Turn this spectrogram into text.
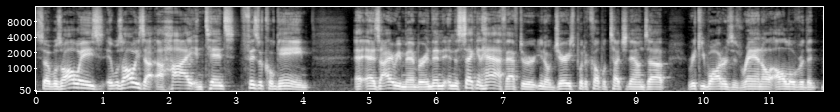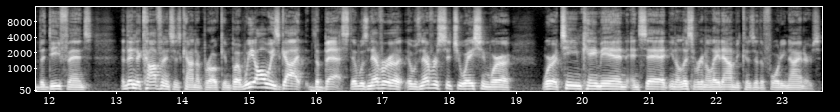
So it was always it was always a, a high, intense, physical game, as I remember. And then in the second half, after you know Jerry's put a couple touchdowns up, Ricky Watters has ran all, all over the the defense. And then the confidence is kind of broken, but we always got the best. It was never a, it was never a situation where where a team came in and said, you know, listen, we're going to lay down because of the 49ers.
